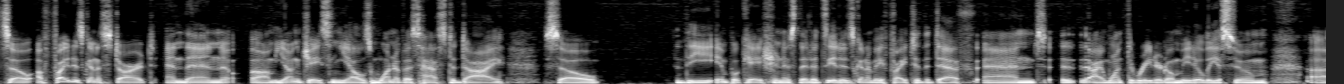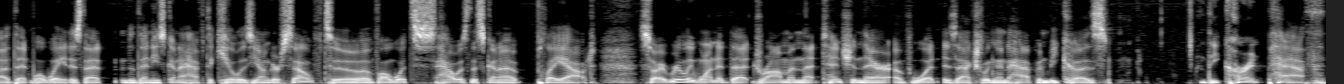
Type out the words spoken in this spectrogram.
so a fight is going to start, and then um, young Jason yells, One of us has to die. So the implication is that it's it is going to be a fight to the death, and I want the reader to immediately assume uh, that well, wait, is that then he's going to have to kill his younger self to what's how is this going to play out? So I really wanted that drama and that tension there of what is actually going to happen because the current path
